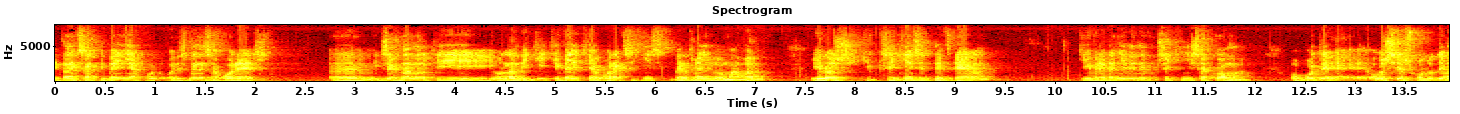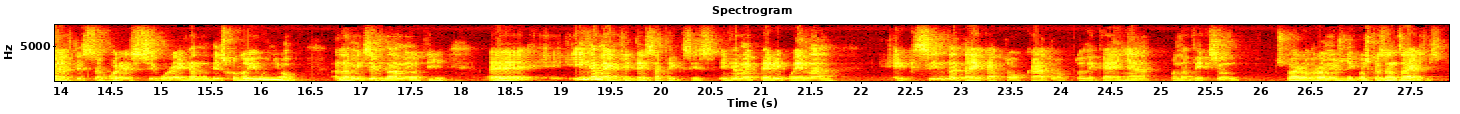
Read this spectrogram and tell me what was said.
ήταν εξαρτημένοι από ορισμένες αγορές. Ε, μην ξεχνάμε ότι η Ολλανδική και η Βέλγικη αγορά ξεκίνησε την περασμένη εβδομάδα. Η Ρώση ξεκίνησε τη Δευτέρα και οι Βρετανοί δεν έχουν ξεκινήσει ακόμα. Οπότε όσοι ασχολούνται με αυτές τις αγορές σίγουρα είχαν δύσκολο Ιούνιο. Αλλά μην ξεχνάμε ότι ε, είχαμε αρκετές αφήξεις. Είχαμε περίπου ένα 60% κάτω από το 19% των αφήξεων στο αεροδρόμιο Νίκος Καζαντζάκης.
